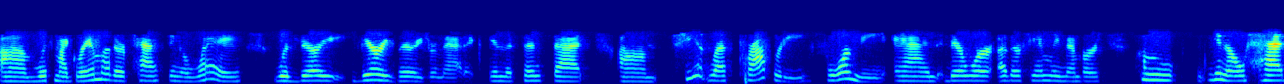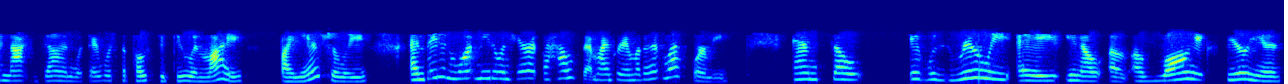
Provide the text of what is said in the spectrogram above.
um, with my grandmother passing away was very, very, very dramatic in the sense that um, she had left property for me, and there were other family members who, you know, had not done what they were supposed to do in life financially, and they didn't want me to inherit the house that my grandmother had left for me. And so it was really a, you know, a, a long experience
